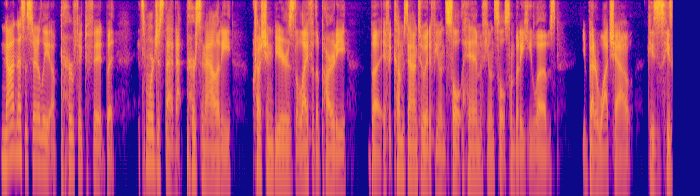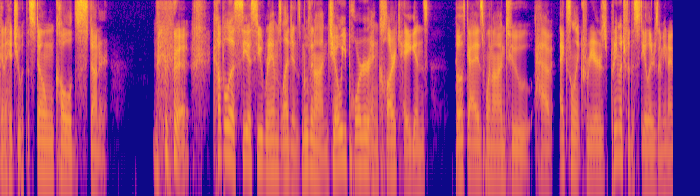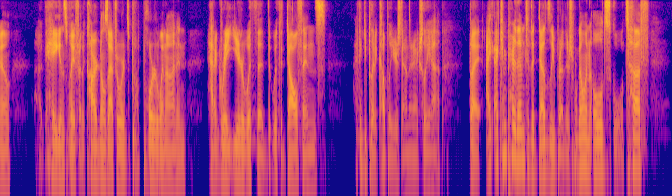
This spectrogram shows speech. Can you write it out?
Not necessarily a perfect fit, but it's more just that that personality, crushing beers, the life of the party. But if it comes down to it, if you insult him, if you insult somebody he loves, you better watch out. He's he's gonna hit you with the stone cold stunner. Couple of CSU Rams legends. Moving on, Joey Porter and Clark Haggans. Both guys went on to have excellent careers, pretty much for the Steelers. I mean, I know uh, Haggans played for the Cardinals afterwards. Porter went on and had a great year with the with the Dolphins. I think he played a couple years down there, actually. Yeah, but I, I compare them to the Dudley brothers. We're going old school, tough,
